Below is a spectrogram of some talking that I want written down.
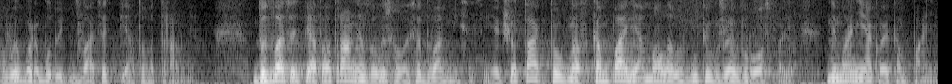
вибори будуть 25 травня. До 25 травня залишилося два місяці. Якщо так, то в нас кампанія мала би бути вже в розпалі. Нема ніякої кампанії.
